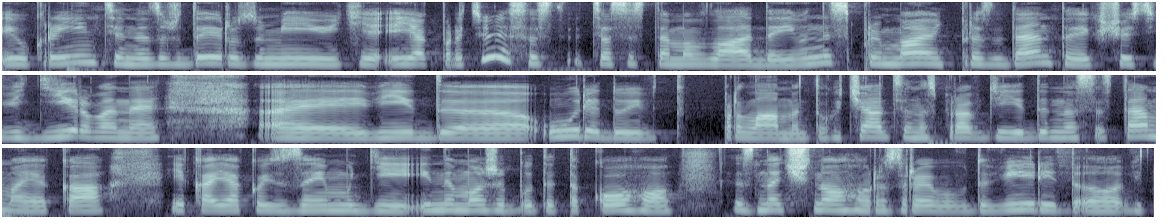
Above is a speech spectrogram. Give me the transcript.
і українці не завжди розуміють, як працює ця система влади, і вони сприймають президента як щось відірване е, від е, уряду і від парламенту. Хоча це насправді єдина система, яка, яка якось взаємодіє, і не може бути такого значного розриву в довірі до від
